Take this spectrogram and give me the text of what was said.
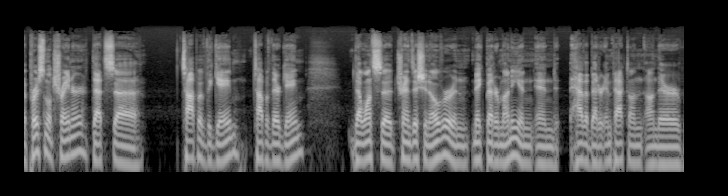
a personal trainer that's uh, top of the game, top of their game, that wants to transition over and make better money and and have a better impact on on their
